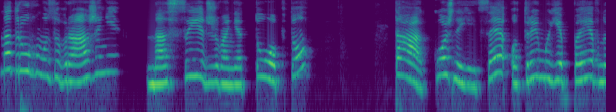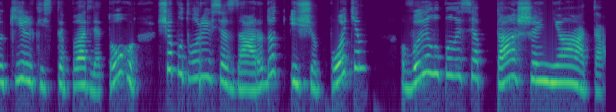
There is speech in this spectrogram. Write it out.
На другому зображенні насиджування, тобто так, кожне яйце отримує певну кількість тепла для того, щоб утворився зародок і щоб потім вилупилися пташенята.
